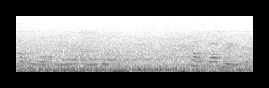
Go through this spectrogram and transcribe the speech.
Không có người yêu.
